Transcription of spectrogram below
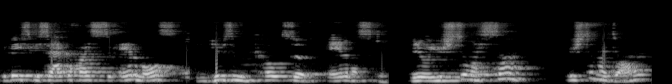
he basically sacrifices some animals and gives them coats of animal skin. You know, you're still my son. You're still my daughter.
